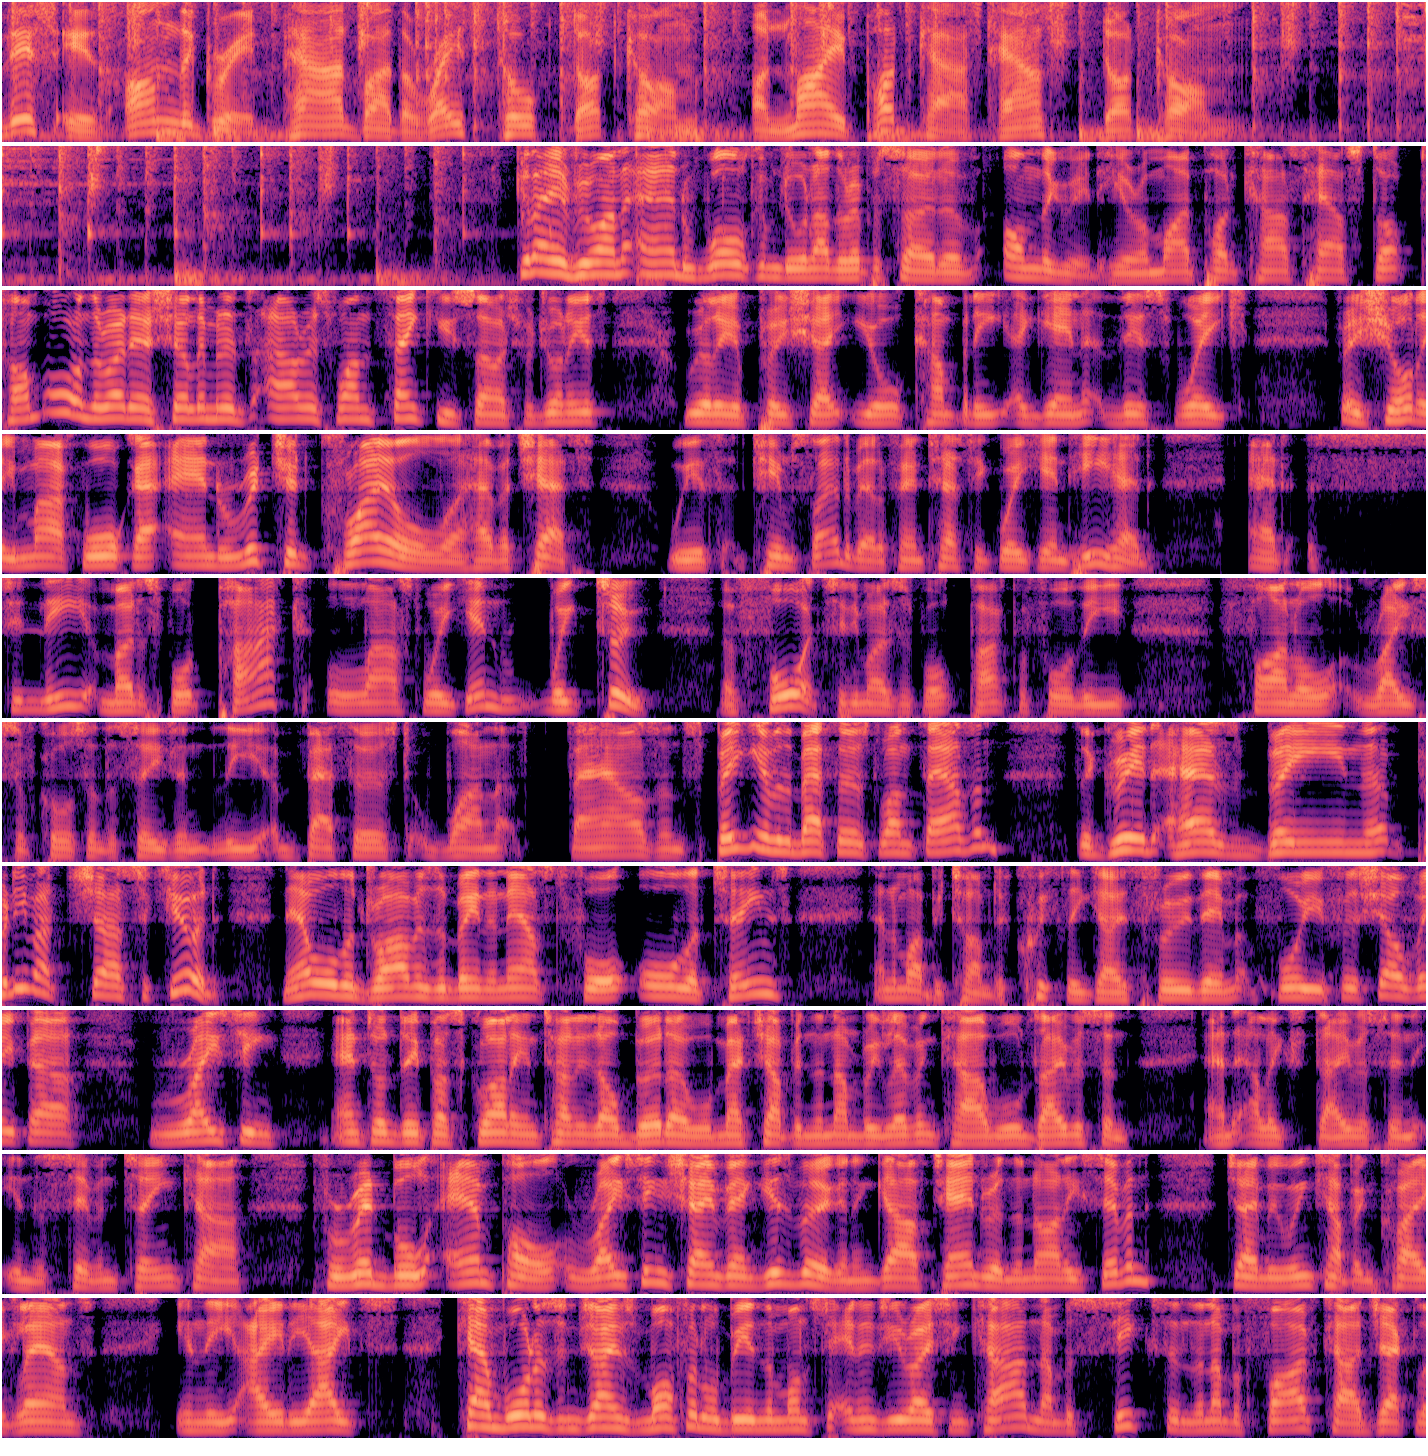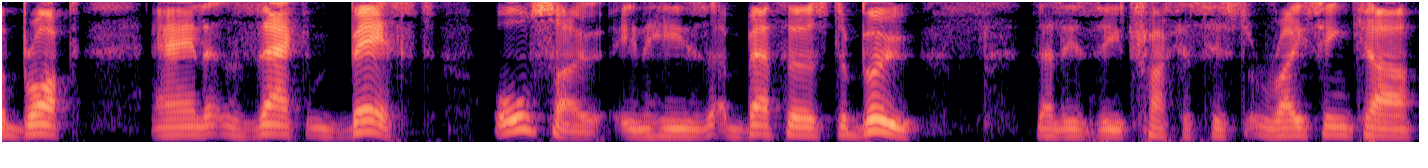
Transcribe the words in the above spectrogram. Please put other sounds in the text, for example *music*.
This is On the Grid, powered by the racetalk.com on mypodcasthouse.com. G'day, everyone, and welcome to another episode of On the Grid here on mypodcasthouse.com or on the Radio Show Limited's RS1. Thank you so much for joining us. Really appreciate your company again this week. Very shortly, Mark Walker and Richard Craill have a chat with Tim Slade about a fantastic weekend he had at Sydney Motorsport Park last weekend, week two of four at Sydney Motorsport Park before the final race, of course, of the season, the Bathurst 1000. Speaking of the Bathurst 1000, the grid has been pretty much uh, secured. Now all the drivers have been announced for all the teams, and it might be time to quickly go through them for you. For Shell V-Power Racing, Anton De Pasquale and Tony D'Alberto will match up in the number 11 car, Will Davison and Alex Davison in the 17 car. For Red Bull Ampol Racing, Shane Van Gisbergen and Garth Tander in the 97, Jamie Whincup and Craig Lowndes in the 88s. Cam Waters and James Moffat will be in the Monster Energy Racing car, number 6, and the number 5 car, Jack Le Brocq and Zak Best, also in his Bathurst debut. That is the Truck Assist racing car.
